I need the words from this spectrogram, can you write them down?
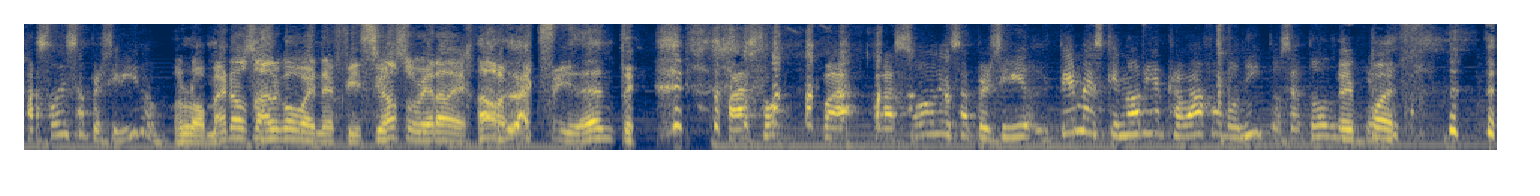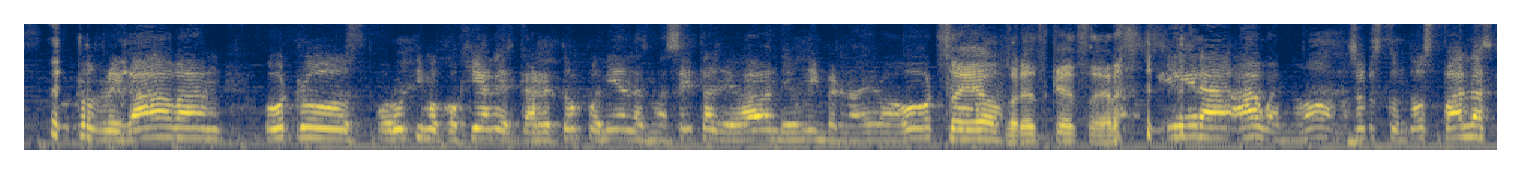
pasó desapercibido. Por lo menos algo beneficioso hubiera dejado el accidente. Pasó, pasó desapercibido. El tema es que no había trabajo bonito, o sea, todos. pues. Otros regaban, otros, por último, cogían el carretón, ponían las macetas, llevaban de un invernadero a otro. Sí, hombre, es que eso era. Era agua, no. Nosotros con dos palas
